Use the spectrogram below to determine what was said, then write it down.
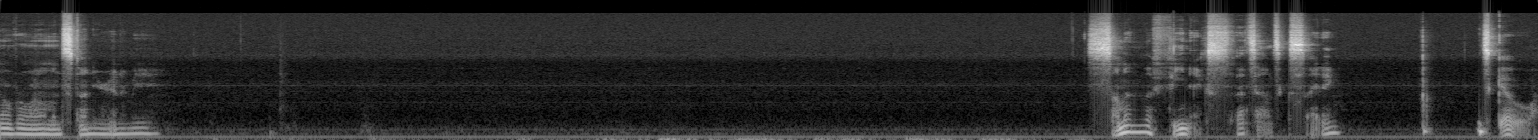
overwhelm and stun your enemy. Summon the Phoenix. That sounds exciting. Let's go.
